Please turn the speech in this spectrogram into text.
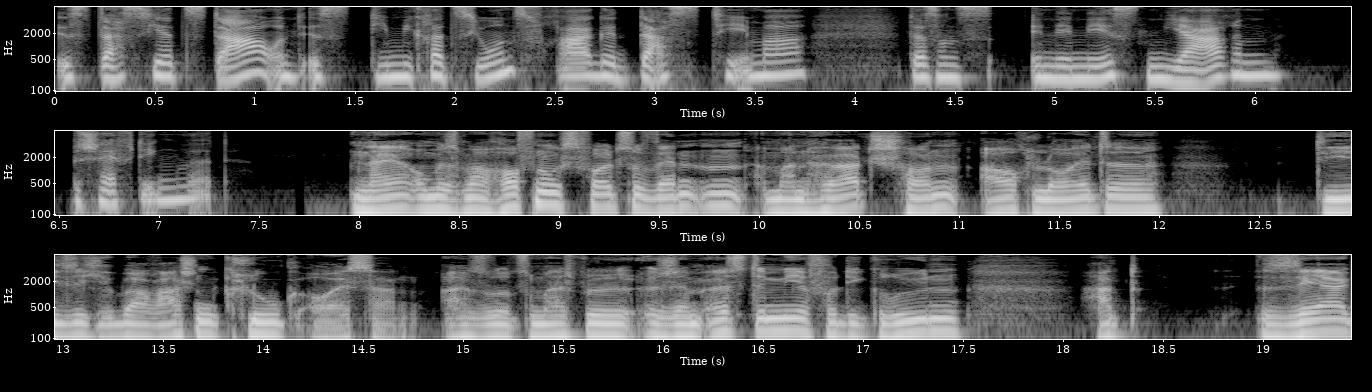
ist das jetzt da und ist die Migrationsfrage das Thema, das uns in den nächsten Jahren beschäftigen wird? Naja, um es mal hoffnungsvoll zu wenden, man hört schon auch Leute, die sich überraschend klug äußern. Also zum Beispiel Jem Özdemir für die Grünen hat sehr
